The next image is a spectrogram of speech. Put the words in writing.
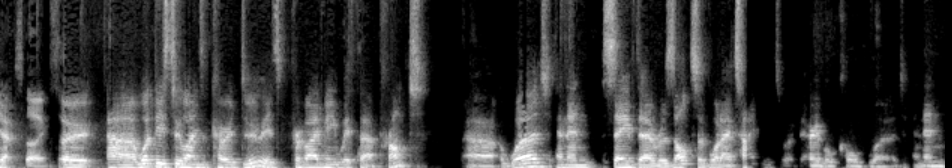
Yeah. So, so uh, what these two lines of code do is provide me with a prompt, uh, a word, and then save the results of what I type into a variable called word, and then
